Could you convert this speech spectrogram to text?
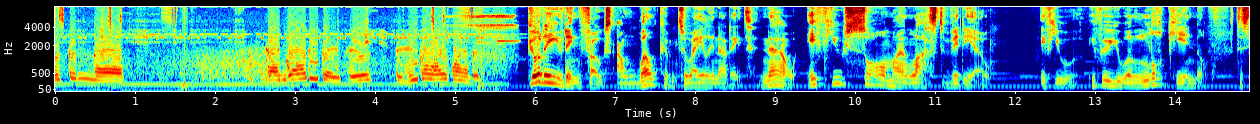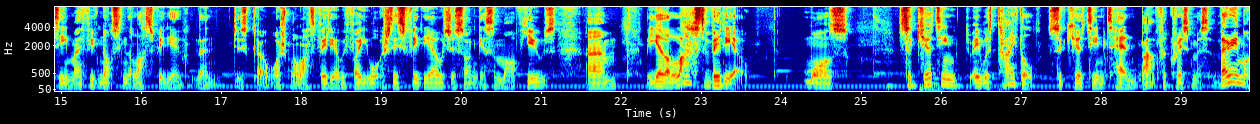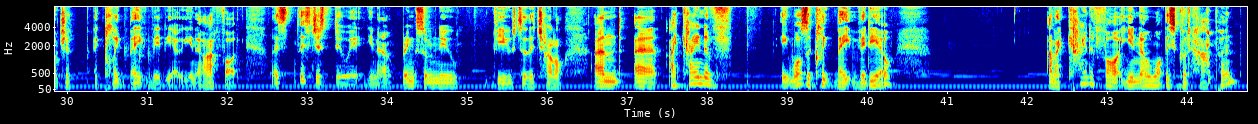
Houston, uh, Tranquility Base here. The Eagle has landed. Good evening, folks, and welcome to Alien Addict. Now, if you saw my last video, if you if you were lucky enough to see my, if you've not seen the last video, then just go watch my last video before you watch this video, just so I can get some more views. Um, but yeah, the last video was Secure Team. It was titled Secure Team 10 Back for Christmas. Very much a, a clickbait video, you know. I thought let's let's just do it, you know, bring some new views to the channel, and uh, I kind of it was a clickbait video and I kind of thought, you know what, this could happen.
